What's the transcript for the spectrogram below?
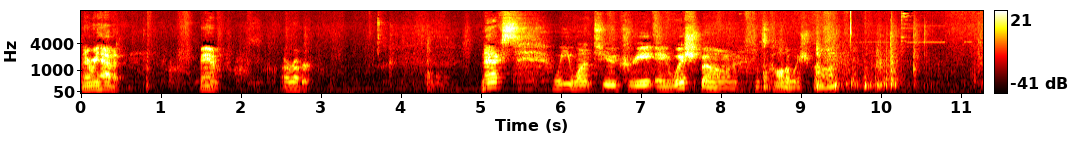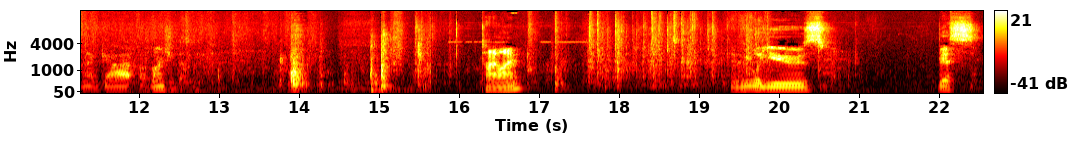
There we have it. Bam. Our rubber. Next, we want to create a wishbone. It's called a wishbone. I've got a bunch of them. Tie line. And we will use this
